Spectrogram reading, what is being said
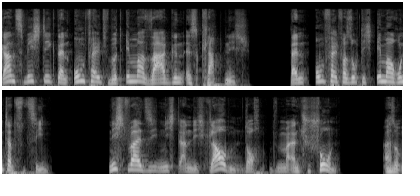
Ganz wichtig, dein Umfeld wird immer sagen, es klappt nicht. Dein Umfeld versucht dich immer runterzuziehen. Nicht, weil sie nicht an dich glauben, doch manche schon. Also,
